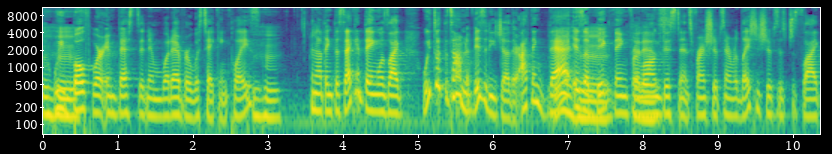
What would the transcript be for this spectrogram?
mm-hmm. we both were invested in whatever was taking place. Mm-hmm. And I think the second thing was like we took the time to visit each other. I think that mm-hmm. is a big mm-hmm. thing for that long is. distance friendships and relationships. It's just like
